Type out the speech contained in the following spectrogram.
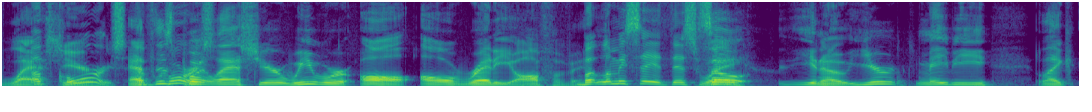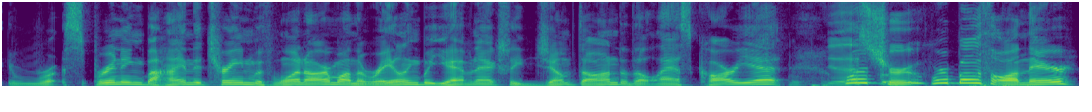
last year. Of course, At this course. point last year, we were all already off of it. But let me say it this way. so you know, you're maybe like r- sprinting behind the train with one arm on the railing, but you haven't actually jumped onto the last car yet. that's we're, true. We're both on there,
